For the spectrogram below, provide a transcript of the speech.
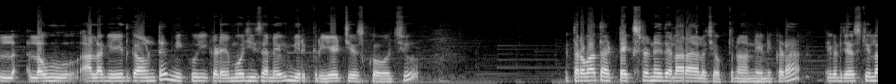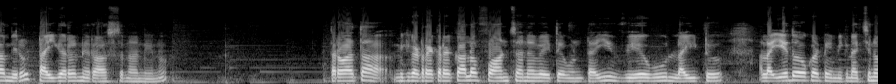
ల- లవ్ అలాగే ఏది కావంటే మీకు ఇక్కడ ఎమోజీస్ అనేవి మీరు క్రియేట్ చేసుకోవచ్చు. తర్వాత టెక్స్ట్ అనేది ఎలా రాయాలో చెప్తున్నాను నేను ఇక్కడ. ఇక్కడ జస్ట్ ఇలా మీరు టైగర్ అని రాస్తున్నాను నేను. తర్వాత మీకు ఇక్కడ రకరకాల ఫాంట్స్ అనేవి అయితే ఉంటాయి. వేవ్ లైట్ అలా ఏదో ఒకటి మీకు నచ్చిన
